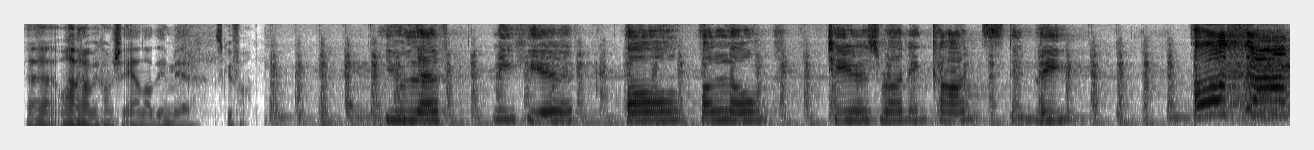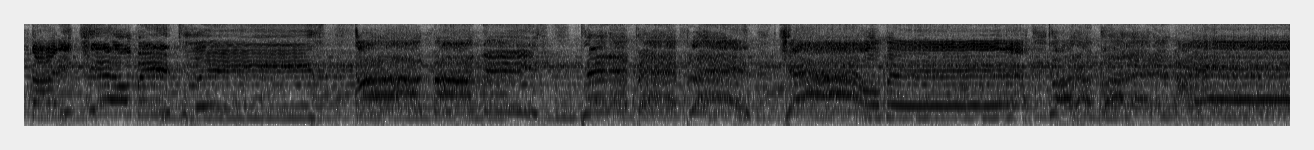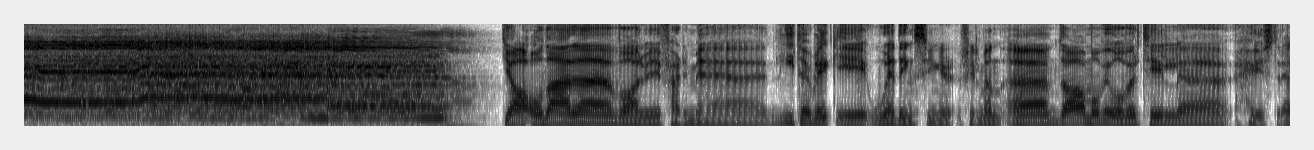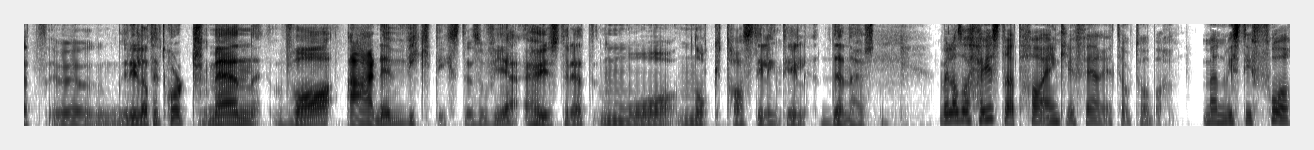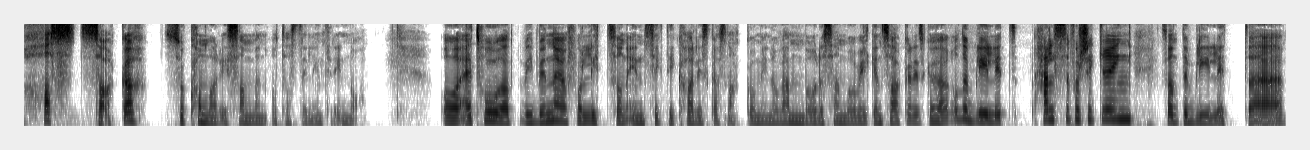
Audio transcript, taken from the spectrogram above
Eh, og her har vi kanskje en av de mer skuffa. You left me here all alone, tears running constantly. Oh, somebody kill me, please! On my knees, Ja, og der eh, var vi ferdig med et lite øyeblikk i Wedding Singer-filmen. Eh, da må vi over til uh, Høyesterett relativt kort. Men hva er det viktigste, Sofie, Høyesterett må nok ta stilling til denne høsten? Vel, altså, Høyesterett har egentlig ferie til oktober, men hvis de får hastsaker, så kommer de sammen og tar stilling til dem nå. Og jeg tror at vi begynner å få litt sånn innsikt i hva de skal snakke om i november og desember, og hvilke saker de skal høre, og det blir litt helseforsikring, sant? det blir litt eh,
